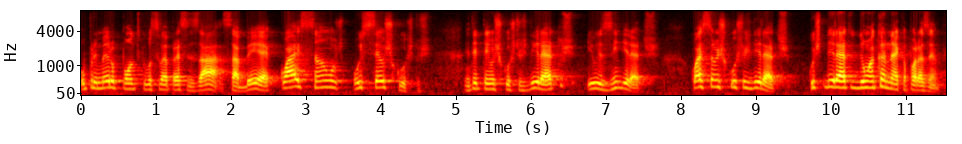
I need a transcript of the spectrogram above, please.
o primeiro ponto que você vai precisar saber é quais são os, os seus custos. A gente tem os custos diretos e os indiretos. Quais são os custos diretos? Custo direto de uma caneca, por exemplo.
